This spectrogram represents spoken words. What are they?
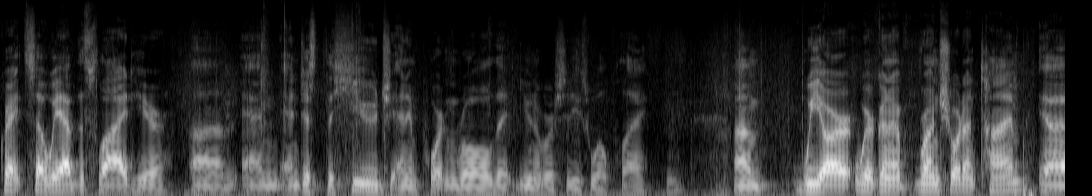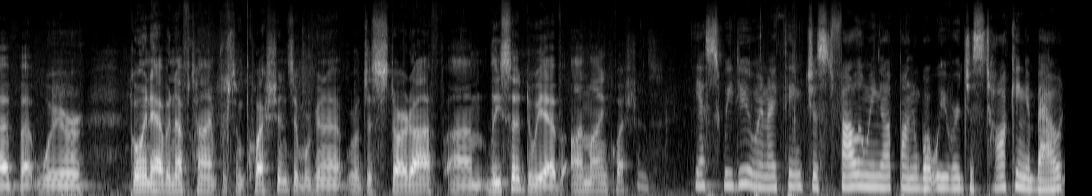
Great. So we have the slide here, um, and and just the huge and important role that universities will play. Um, we are we're going to run short on time, uh, but we're going to have enough time for some questions, and we're gonna we'll just start off. Um, Lisa, do we have online questions? Yes, we do. And I think just following up on what we were just talking about,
